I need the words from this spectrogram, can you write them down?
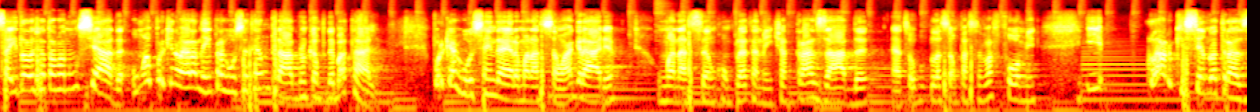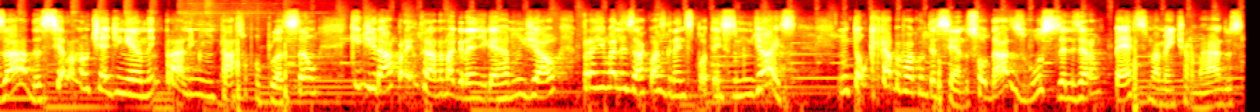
saída ela já estava anunciada. Uma porque não era nem para a Rússia ter entrado no campo de batalha. Porque a Rússia ainda era uma nação agrária, uma nação completamente atrasada, né? sua população passava fome. E Claro que sendo atrasada, se ela não tinha dinheiro nem para alimentar sua população, que dirá para entrar numa grande guerra mundial para rivalizar com as grandes potências mundiais. Então o que acabava acontecendo? Os soldados russos eles eram pessimamente armados,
